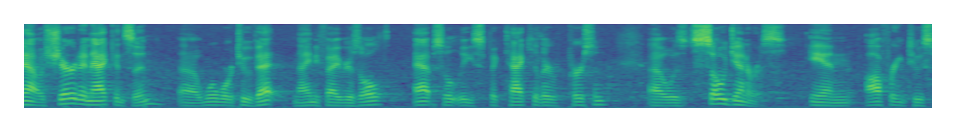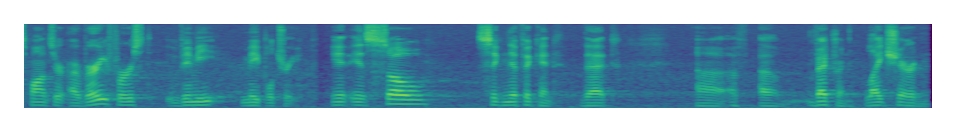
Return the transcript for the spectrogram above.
Now, Sheridan Atkinson, uh, World War II vet, 95 years old, absolutely spectacular person, uh, was so generous in offering to sponsor our very first Vimy maple tree. It is so significant that uh, a, a veteran like Sheridan,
